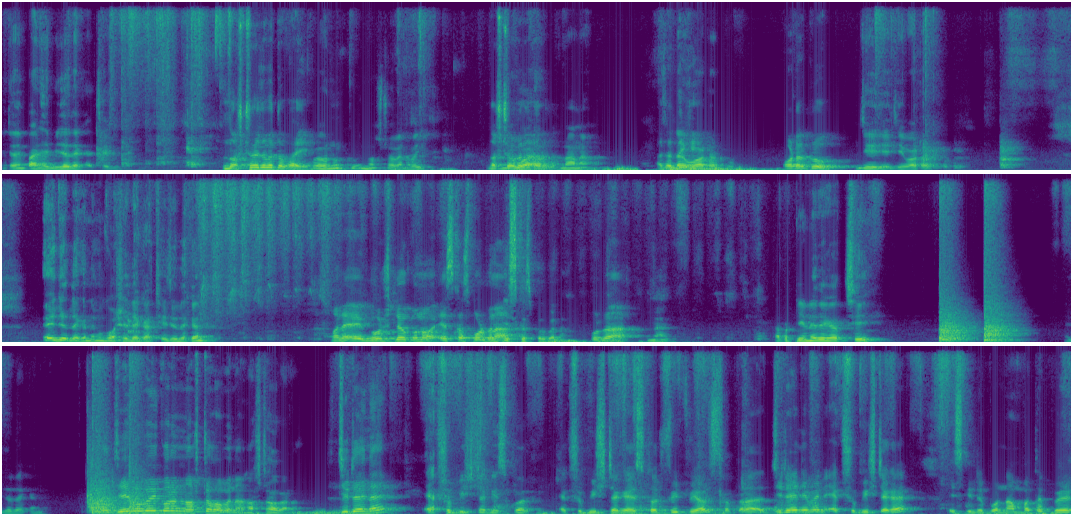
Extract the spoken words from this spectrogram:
এটা আমি পানিতে ভিজে দেখাচ্ছি নষ্ট হয়ে যাবে তো ভাই? নষ্ট হবে না ভাই। নষ্ট হবে না? ওয়াটারপ্রুফ না না। না আচ্ছা দেখি। ওয়াটারপ্রুফ ওয়াটারপ্রুফ জি জি জি ওয়াটারপ্রুফ এই যে দেখেন আমি বসে দেখাচ্ছি এই যে দেখেন। মানে ঘষলেও কোনো স্কাচ পড়বে না? স্কেচ করবে না। পড়বে না? না। তারপর টেনে দেখাচ্ছি। এই যে দেখেন। মানে যেভাবেই করেন নষ্ট হবে না? নষ্ট হবে না। যেটাই নেয়? একশো বিশ টাকা স্কোয়ার ফিট একশো বিশ টাকা স্কোয়ার ফিট বিয়ার্স আপনারা যেটাই নেবেন একশো বিশ টাকা স্ক্রিনের পর নাম্বার থাকবে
